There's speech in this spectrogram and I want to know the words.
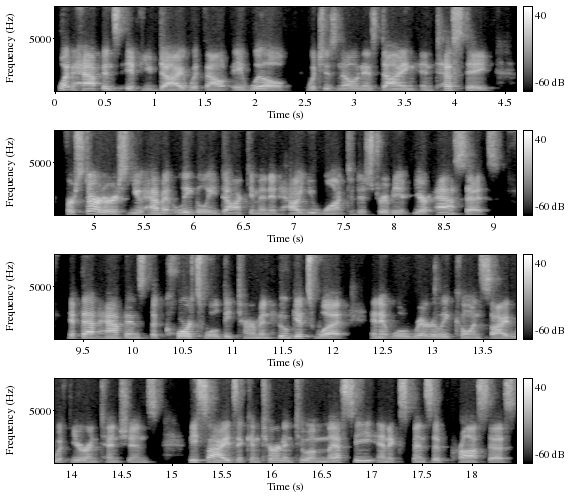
What happens if you die without a will, which is known as dying intestate? For starters, you haven't legally documented how you want to distribute your assets. If that happens, the courts will determine who gets what, and it will rarely coincide with your intentions. Besides, it can turn into a messy and expensive process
